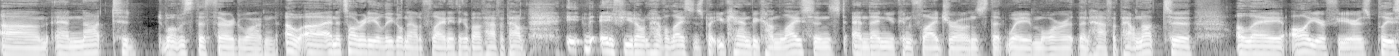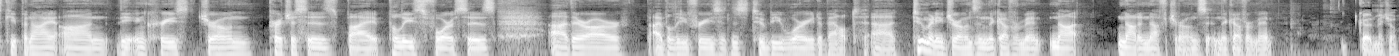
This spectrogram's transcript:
um, and not to what was the third one? Oh, uh, and it's already illegal now to fly anything above half a pound if you don't have a license, but you can become licensed and then you can fly drones that weigh more than half a pound. Not to allay all your fears, please keep an eye on the increased drone purchases by police forces. Uh, there are, I believe, reasons to be worried about uh, too many drones in the government, not not enough drones in the government. Good, Mitchell.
